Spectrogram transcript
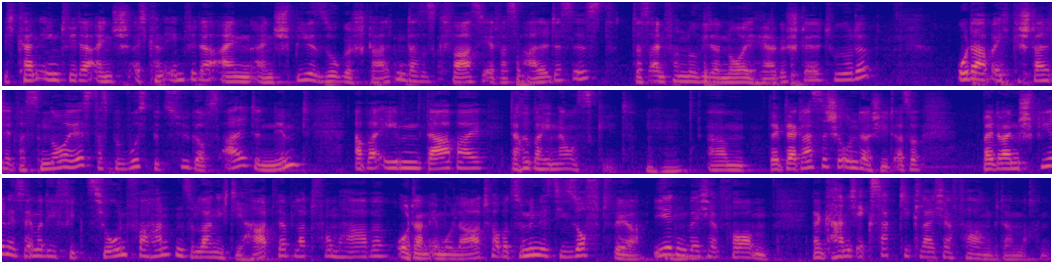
ich kann entweder ein, ich kann entweder ein, ein Spiel so gestalten, dass es quasi etwas Altes ist, das einfach nur wieder neu hergestellt wurde, oder aber ich gestalte etwas Neues, das bewusst Bezüge aufs Alte nimmt, aber eben dabei darüber hinausgeht. Ähm, der, der klassische Unterschied, also bei meinen Spielen ist ja immer die Fiktion vorhanden, solange ich die Hardware-Plattform habe oder einen Emulator, aber zumindest die Software, irgendwelcher Form, dann kann ich exakt die gleiche Erfahrung wieder machen.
